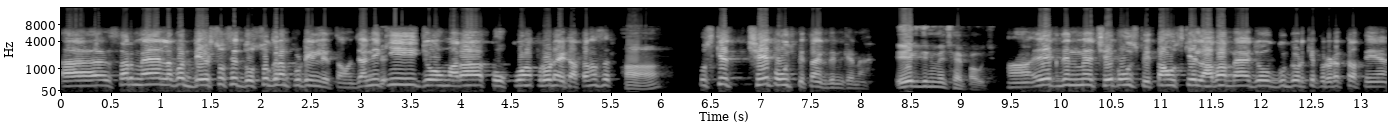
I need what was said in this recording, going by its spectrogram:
आ, सर मैं लगभग डेढ़ सौ से दो सौ ग्राम प्रोटीन लेता हूँ। यानी कि जो हमारा कोकोआ प्रोडक्ट आता है ना सर हाँ। उसके छह पाउच पीता हूँ एक दिन के मैं। एक दिन में छह पाउच। हाँ एक दिन में छह पाउच पीता हूँ। उसके अलावा मैं जो गुड डोट के प्रोडक्ट आते हैं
